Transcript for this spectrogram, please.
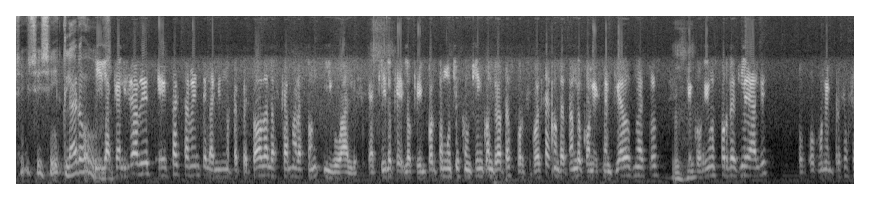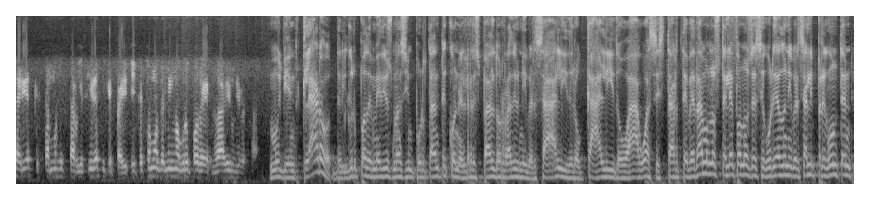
Sí, sí, sí, claro. Y la calidad es exactamente la misma, Pepe, todas las cámaras son iguales. Aquí lo que lo que importa mucho es con quién contratas, porque puedes estar contratando con ex empleados nuestros que corrimos por desleales o, con empresas serias que estamos establecidas y que, y que somos del mismo grupo de Radio Universal. Muy bien, claro, del grupo de medios más importante con el respaldo Radio Universal, Hidrocálido, Aguas, Star TV. Damos los teléfonos de seguridad universal y pregunten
